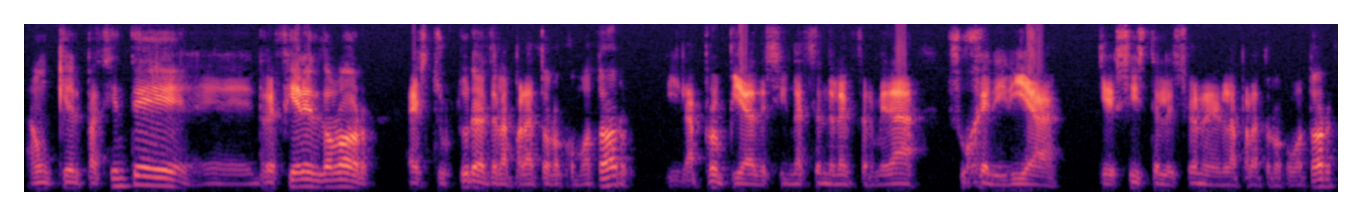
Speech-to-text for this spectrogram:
aunque el paciente eh, refiere el dolor a estructuras del aparato locomotor, y la propia designación de la enfermedad sugeriría que existe lesión en el aparato locomotor.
